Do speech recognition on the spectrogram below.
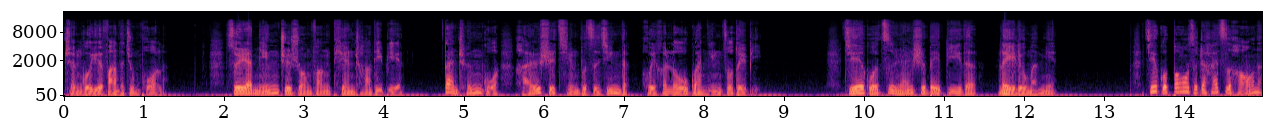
陈国越发的窘迫了，虽然明知双方天差地别，但陈果还是情不自禁的会和楼冠宁做对比，结果自然是被比得泪流满面。结果包子这还自豪呢，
